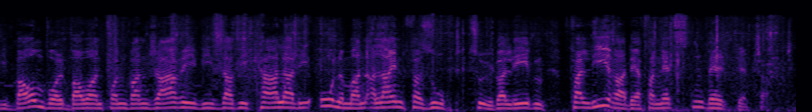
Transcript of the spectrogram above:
Die Baumwollbauern von Banjari wie Sasikala, die ohne Mann allein versucht zu überleben, Verlierer der vernetzten Weltwirtschaft.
